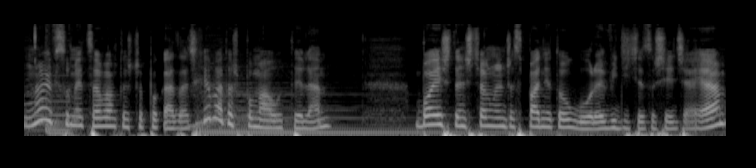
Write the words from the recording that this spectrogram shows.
No i w sumie co Wam to jeszcze pokazać? Chyba też pomału tyle. Boję się ten ściągnąć, że spadnie to u góry. Widzicie, co się dzieje.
